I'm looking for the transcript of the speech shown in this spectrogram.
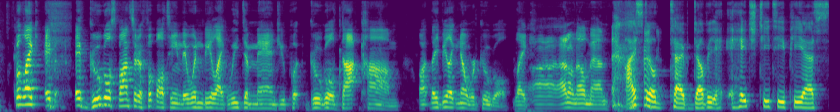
but like if if Google sponsored a football team, they wouldn't be like, we demand you put google.com uh, they'd be like, "No, we're Google." Like, uh, I don't know, man. I still type w https.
